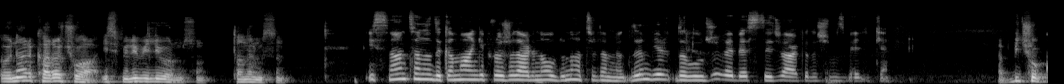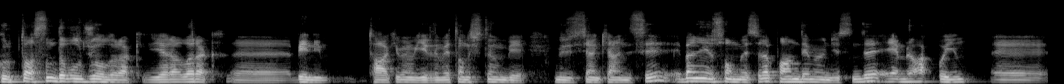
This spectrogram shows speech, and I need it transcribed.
Öner Karaçuha. İsmini biliyor musun? Tanır mısın? İsmen tanıdık ama hangi projelerden olduğunu hatırlamadığım bir davulcu ve besteci arkadaşımız belli ki. Birçok grupta aslında davulcu olarak yer alarak e, benim takibime girdim ve tanıştığım bir müzisyen kendisi. E, Ben en son mesela pandemi öncesinde Emre Akbay'ın e,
